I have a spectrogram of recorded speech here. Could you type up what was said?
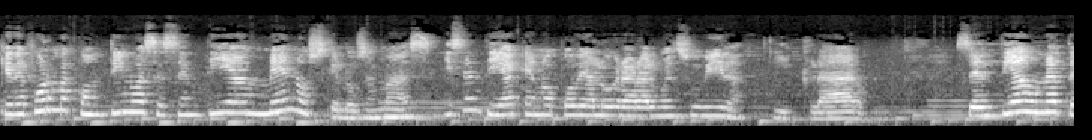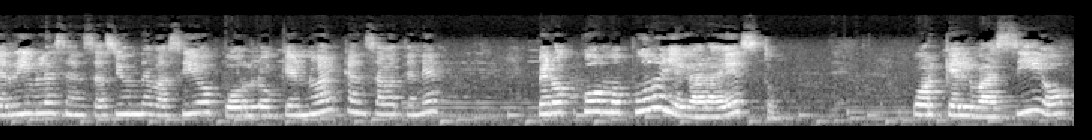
que de forma continua se sentía menos que los demás y sentía que no podía lograr algo en su vida. Y claro, sentía una terrible sensación de vacío por lo que no alcanzaba a tener. Pero ¿cómo pudo llegar a esto? Porque el vacío,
